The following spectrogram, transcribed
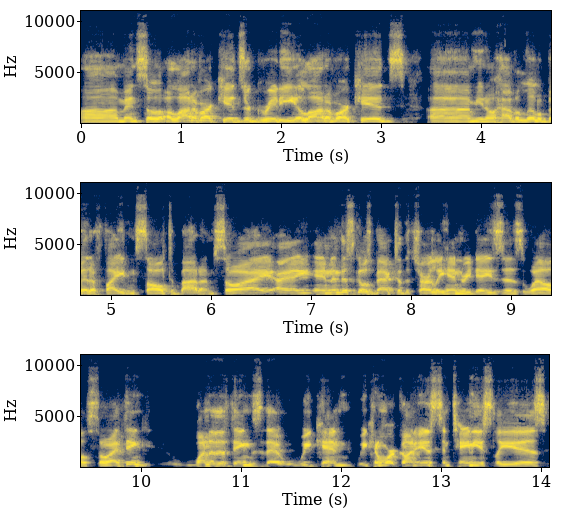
Um, and so a lot of our kids are gritty. A lot of our kids, um, you know, have a little bit of fight and salt about them. So I, I and then this goes back to the Charlie Henry days as well. So I think one of the things that we can we can work on instantaneously is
